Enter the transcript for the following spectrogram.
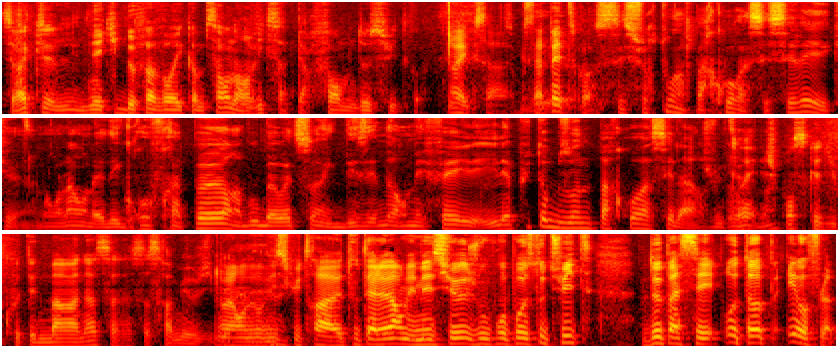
c'est vrai qu'une équipe de favoris comme ça, on a envie que ça performe de suite. Quoi. Ouais, que ça, que ça pète quoi. C'est surtout un parcours assez serré. et Que, bon, là, on a des gros frappeurs, un Booba Watson avec des énormes effets. Il a plutôt besoin de parcours assez large, lui, quand Ouais, même, hein. je pense que du côté de Marana, ça, ça sera mieux. Ouais, on en discutera tout à l'heure, mais messieurs, je vous propose tout de suite de passer au top et au flop.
